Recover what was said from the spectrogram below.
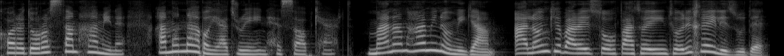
کار درستم همینه اما نباید روی این حساب کرد. منم همینو میگم. الان که برای صحبت های اینطوری خیلی زوده.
